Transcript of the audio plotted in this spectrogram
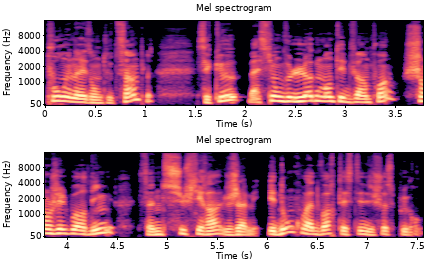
Pour une raison toute simple, c'est que bah, si on veut l'augmenter de 20 points, changer le wording, ça ne suffira jamais. Et donc on va devoir tester des choses plus grandes.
